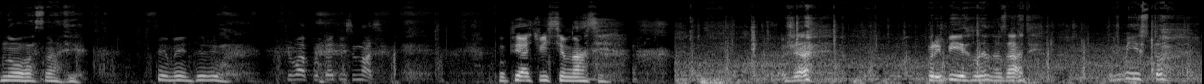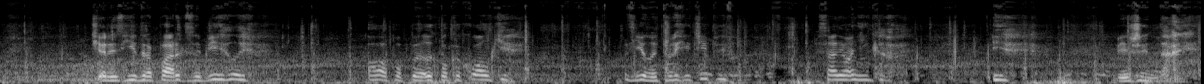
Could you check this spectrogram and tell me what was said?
Ну вас нафіг. З цими інтерв'ю. Чувак, по 5-18. По 5.18. Вже прибігли назад в місто. Через гідропарк забігли. О, попили кока-колки. З'їли трохи чіпів. Солененько. І біжимо далі.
